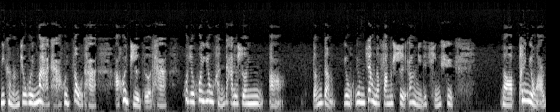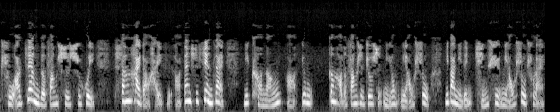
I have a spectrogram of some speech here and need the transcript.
你可能就会骂他，会揍他，啊，会指责他，或者会用很大的声音啊，等等，用用这样的方式让你的情绪那喷涌而出，而这样的方式是会伤害到孩子啊。但是现在。你可能啊，用更好的方式，就是你用描述，你把你的情绪描述出来，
